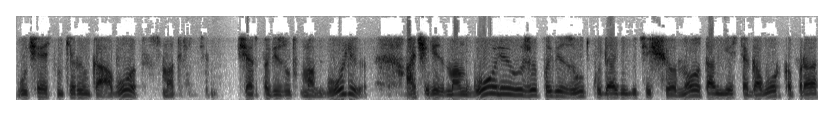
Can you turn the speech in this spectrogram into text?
участники рынка, а вот, смотрите, сейчас повезут в Монголию, а через Монголию уже повезут куда-нибудь еще. Но там есть оговорка про,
